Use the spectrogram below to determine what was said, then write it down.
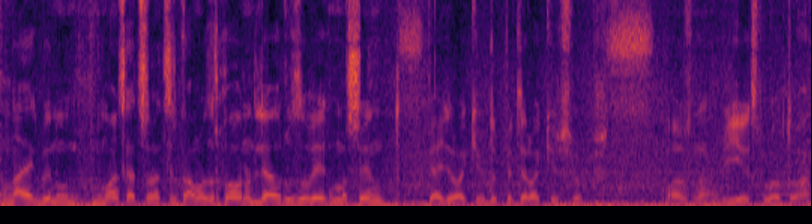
вона якби ну, не можна сказати, що вона цілком розрахована для грузових машин 5 років до 5 років, щоб можна її експлуатувати.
